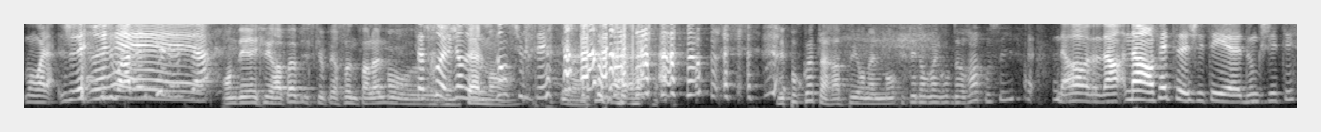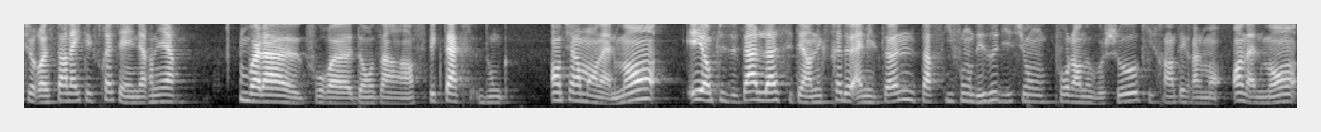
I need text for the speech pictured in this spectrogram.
Bon, voilà, je, je me rappelle que de ça. On ne vérifiera pas puisque personne parle allemand. Ça se trouve, elle vient de nous insulter. Ouais. Mais pourquoi t'as rappé en allemand? T'étais dans un groupe de rap aussi? Non, non, non, non, en fait, j'étais euh, donc j'étais sur euh, Starlight Express l'année dernière, voilà, euh, pour euh, dans un spectacle donc entièrement en allemand. Et en plus de ça, là, c'était un extrait de Hamilton parce qu'ils font des auditions pour leur nouveau show qui sera intégralement en allemand.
